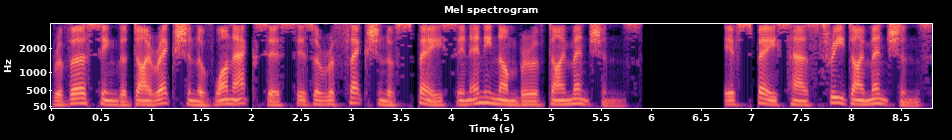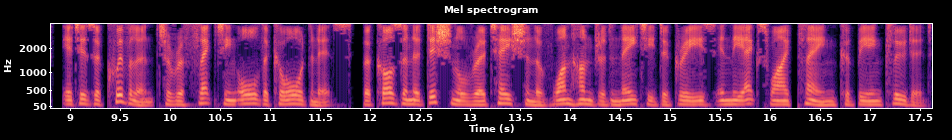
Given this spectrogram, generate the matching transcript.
Reversing the direction of one axis is a reflection of space in any number of dimensions. If space has three dimensions, it is equivalent to reflecting all the coordinates, because an additional rotation of 180 degrees in the xy plane could be included.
